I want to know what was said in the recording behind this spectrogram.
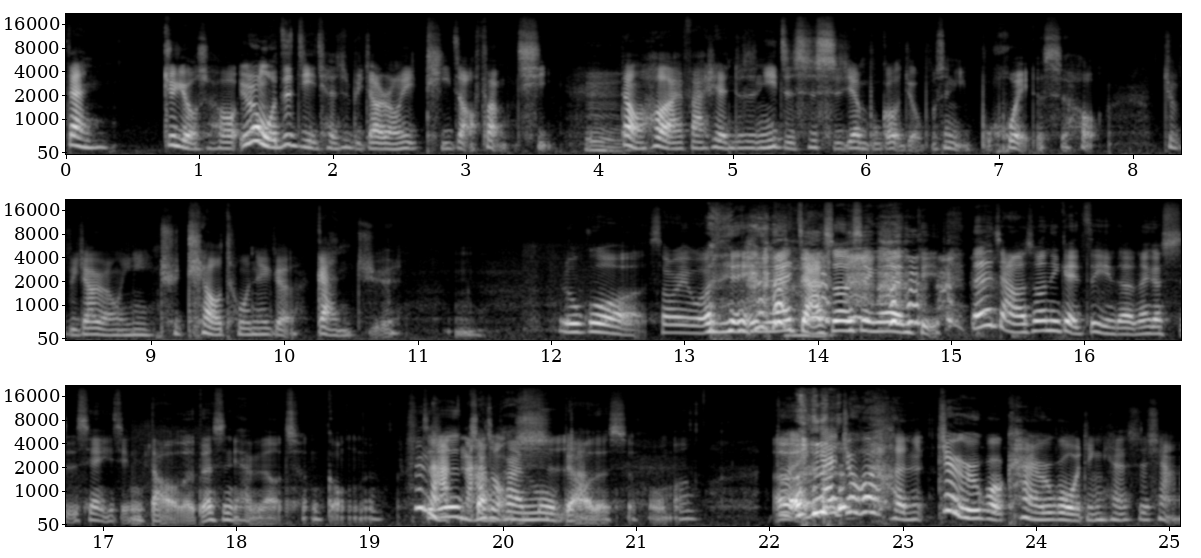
但就有时候，因为我自己以前是比较容易提早放弃，嗯，但我后来发现，就是你只是时间不够久，不是你不会的时候，就比较容易去跳脱那个感觉。嗯，如果，sorry，我 一直在假设性问题，但是假如说你给自己的那个时限已经到了，但是你还没有成功呢？是哪是哪种目标的时候吗？对，应该就会很。就如果看，如果我今天是像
